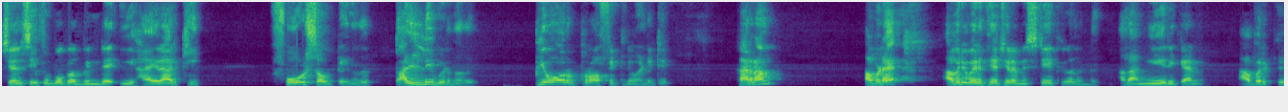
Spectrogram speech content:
ചെൽസി ഫുട്ബോൾ ക്ലബിന്റെ ഈ ഹൈറാർക്കി ഫോഴ്സ് ഔട്ട് ചെയ്യുന്നത് തള്ളിവിടുന്നത് പ്യുവർ പ്രോഫിറ്റിന് വേണ്ടിയിട്ട്. കാരണം അവിടെ അവർ വരുത്തിയ ചില മിസ്റ്റേക്കുകളുണ്ട് അത് അംഗീകരിക്കാൻ അവർക്ക്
